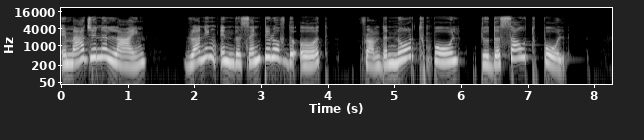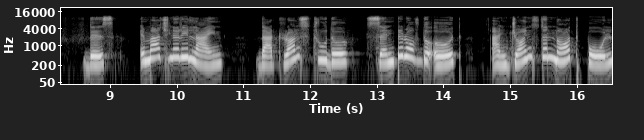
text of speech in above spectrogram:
imagine a line running in the center of the earth from the North Pole to the South Pole. This imaginary line that runs through the center of the earth and joins the North Pole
